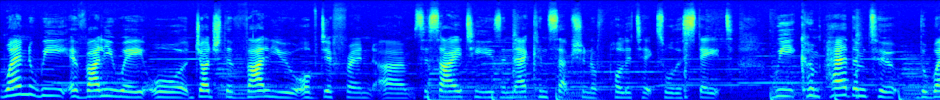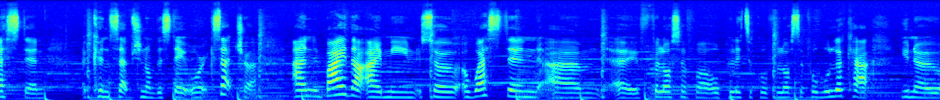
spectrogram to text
when we evaluate or judge the value of different um, societies and their conception of politics or the state, we compare them to the Western conception of the state or etc. And by that I mean, so a Western um, a philosopher or political philosopher will look at, you know,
